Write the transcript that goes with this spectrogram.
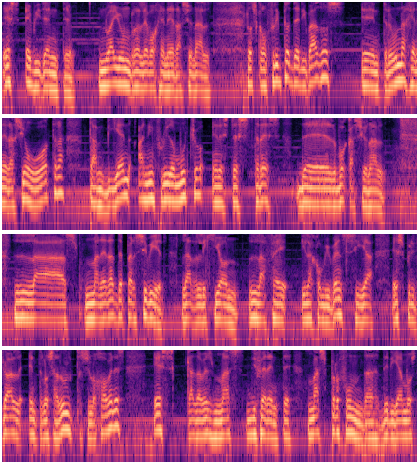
es evidente. No hay un relevo generacional. Los conflictos derivados entre una generación u otra también han influido mucho en este estrés del vocacional. Las maneras de percibir la religión, la fe y la convivencia espiritual entre los adultos y los jóvenes es cada vez más diferente, más profunda, diríamos,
